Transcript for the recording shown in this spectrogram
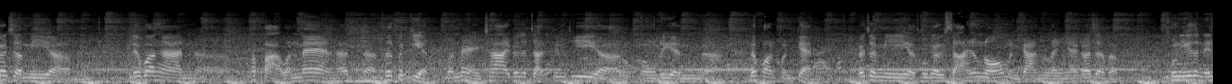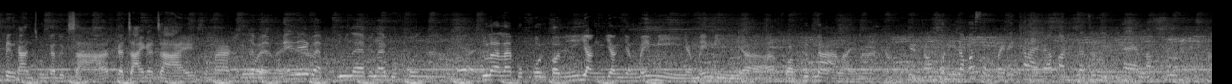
ก็จะมีเอิ่มเรียกว่างานเอ่อ พระป่าวันแม่นะครับเอ่อเทิดพระเกียรติวันแม่แห่งชาติก็จะจัดขึ้นที่เอ่อโรงเรียนเอ่อนครขอนแก่น ก็จะมีเอ่อทุนการศึกษาให้น้องๆเหมือนกันอะไรเงี้ยก็จะแบบช่วงนี้ก็จะเน้นเป็นการทุนการศึกษากระจายกระจายซะมากด้แต่วยแบบอะไรไม่เงี้ยได้แบบดูแลเป็นรายบุคคลนะเท่าไหร่ดูแลรายบุคคลตอนนี้ยังยังยังไม่มียังไม่มีเอ่อความคืบหน้าอะไรมากครับอย่างน้องคนนี้เราก็ส่งไปได้ไกลแล้วตอนนี้เราจะมีแพลนรับเพิ่มไ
